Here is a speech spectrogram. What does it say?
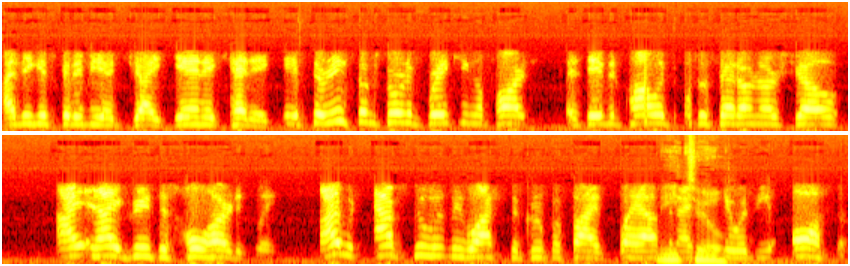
I think it's going to be a gigantic headache. If there is some sort of breaking apart, as David Pollack also said on our show, I, and I agree with this wholeheartedly. I would absolutely watch the Group of Five playoff, Me and I too. think it would be awesome.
